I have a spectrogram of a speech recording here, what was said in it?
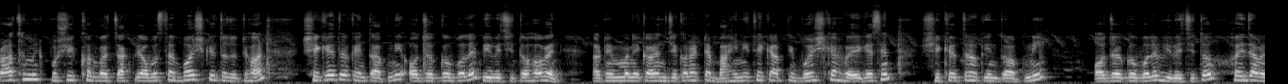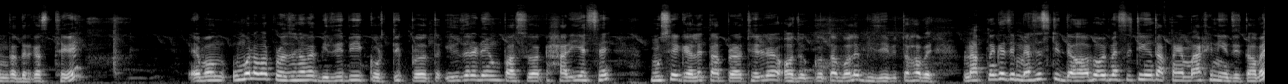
প্রাথমিক প্রশিক্ষণ বা চাকরি অবস্থায় বহিষ্কৃত যদি হন, সেক্ষেত্রেও কিন্তু আপনি অযোগ্য বলে বিবেচিত হবেন। আপনি মনে করেন যে কোনো একটা বাহিনী থেকে আপনি বহিষ্কার হয়ে গেছেন, সেক্ষেত্রেও কিন্তু আপনি অযোগ্য বলে বিবেচিত হয়ে যাবেন তাদের কাছ থেকে। এবং উমন আবার প্রয়োজন হবে বিজেপি কর্তৃক প্রদত্ত ইউজার আইডি এবং পাসওয়ার্ড হারিয়েছে, মুছে গেলে তা প্রার্থীর অযোগ্যতা বলে বিজেপিত হবে। মানে আপনাকে যে মেসেজটি দেওয়া হবে, ওই মেসেজটি কিন্তু আপনাকে মাঠে নিয়ে যেতে হবে।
